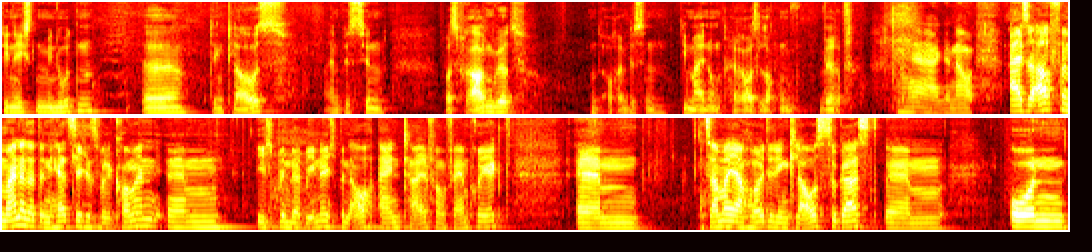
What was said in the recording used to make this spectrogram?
die nächsten Minuten äh, den Klaus ein bisschen was fragen wird und auch ein bisschen die Meinung herauslocken wird. Ja, genau. Also auch von meiner Seite ein herzliches Willkommen. Ähm, ich bin der Bene, ich bin auch ein Teil vom Fanprojekt. Ähm, jetzt haben wir ja heute den Klaus zu Gast. Ähm, und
